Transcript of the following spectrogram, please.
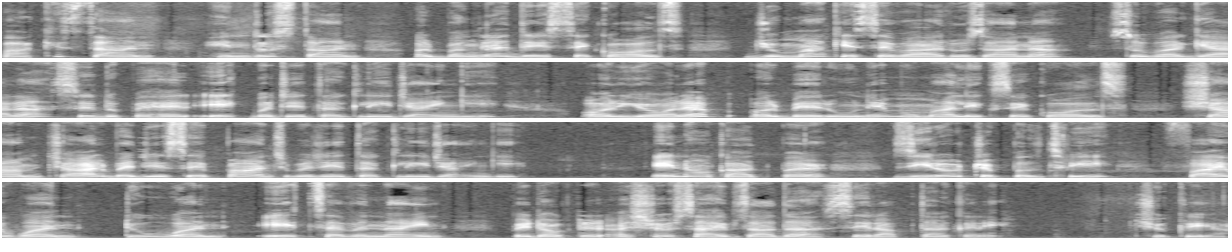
पाकिस्तान हिंदुस्तान और बांग्लादेश से कॉल्स जुम्मा के सिवा रोज़ाना सुबह 11 से दोपहर एक बजे तक ली जाएँगी। और यूरोप और बैरून ममालिक से कॉल्स शाम चार बजे से पाँच बजे तक ली जाएँगी। इन अवकात पर zero triple three five one two one eight seven nine पे डॉक्टर अशरफ साहिबजादा से रबता करें। शुक्रिया।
